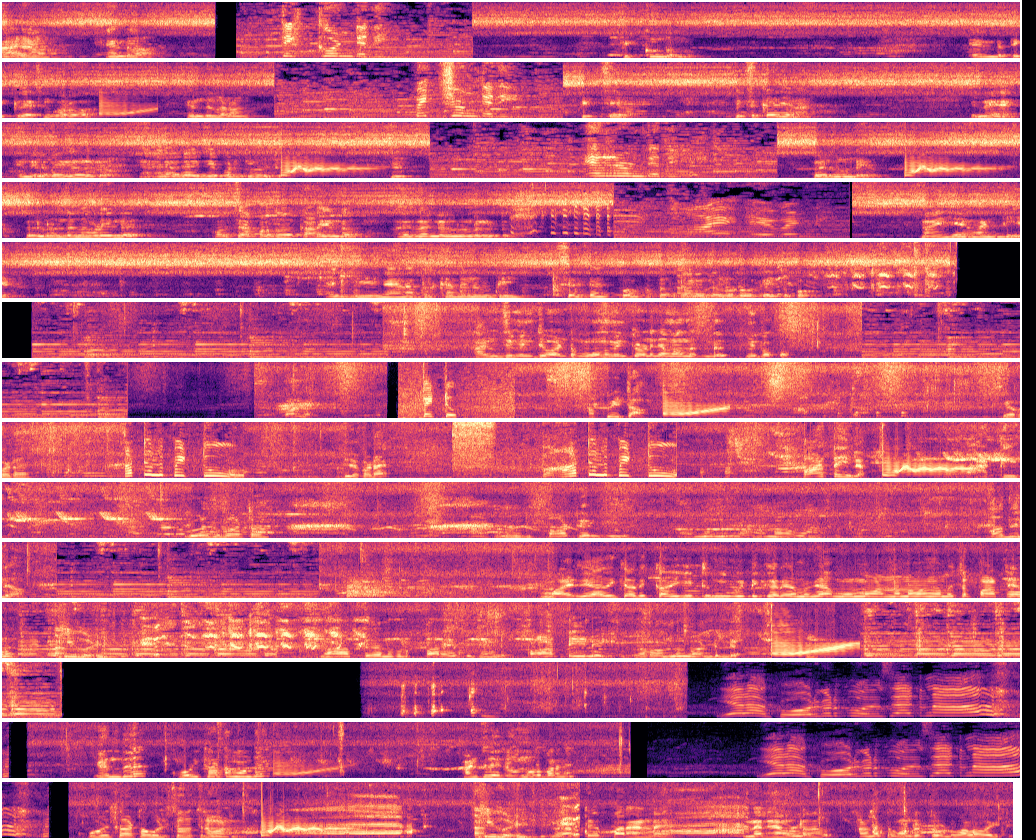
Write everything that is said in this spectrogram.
ആരാ? എന്താ? തിക്കുണ്ടതി. തിക്കുണ്ടെന്നു? എന്റെ തിക്ക് ലേശം കുറവാ. എന്ത് വേണം? പിച്ചുണ്ടതി. പിച്ചയോ? പിച്ചക്കാരിയാണ്. പിന്നെ എന്തെങ്കിലും പൈസ ഒന്നുമില്ല ഞാൻ ഒരാഴ്ച പണിക്ക് പോയിട്ട് എറുണ്ടതി വെള്ളുണ്ടയോ? വെള്ളുണ്ടെന്ന് ഇവിടെ ഇല്ല. കുറച്ച് അപ്പുറത്ത് കടയുണ്ടാവും അതിന് നല്ല വെള്ളുണ്ട് കിട്ടും. മയ്യ വണ്ടിയ? അയ്യേ ഞാൻ അത്രക്കാരനല്ല കുട്ടി ശരി ശരി പോ അപ്പത്തക്കാരെ അഞ്ച് മിനിറ്റ് വേണ്ടിട്ട് മൂന്ന് മിനിറ്റ് കൊണ്ട് ഞാൻ വന്നിട്ടുണ്ട്. നീ പൊക്കോ പെട്ടു. അപ്പീട്ടാ. എവിടെ? അട്ടൽ പെട്ടു. എവിടെ? പാട്ടൽ പെട്ടു. പാട്ടയില്ല. പാട്ടയില്ല. ഏത് പാട്ടാ? അവിടെ ഒരു പാട്ടല്ലേ അതിലാ. മര്യാദയ്ക്ക് അത് കഴുകിയിട്ട് നീ വീട്ടിൽ കയറിയാൽ മതി. അമ്മമ്മ വണ്ണെണ്ണ വാങ്ങാൻ വെച്ച പാട്ടയാണ്. നാട്ടുകാരനെ കൊണ്ട് പറയിപ്പിക്കാൻ പാട്ടയിലേ വേറെ ഒന്നും കണ്ടില്ല. ഏടാ കോഴിക്കോട് എന്ത്? കോഴിക്കാട്ടം കൊണ്ട്? മനസ്സിലായില്ല? ഒന്നുകൂടെ പറഞ്ഞേ. കോഴിക്കാട്ടം ഉത്സവത്തിന് വേണം. നേരത്തെ പറയണ്ടേ. ഇന്നലെ ഞാൻ ഉള്ളത് കണ്ടത്ത് കൊണ്ടിട്ടുള്ളൂ വളവായിട്ട്.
